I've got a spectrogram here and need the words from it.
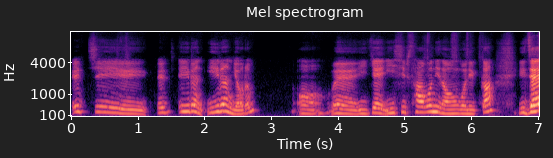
일찍 일, 일은 일은 여름? 어 왜 이게 24번이 나온 거니까 이제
